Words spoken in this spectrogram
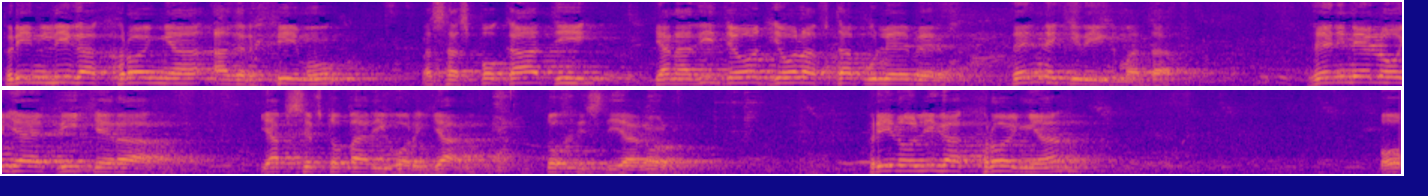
Πριν λίγα χρόνια αδερφοί μου να σας πω κάτι για να δείτε ότι όλα αυτά που λέμε δεν είναι κηρύγματα. Δεν είναι λόγια επίκαιρα για ψευτοπαρηγοριά των χριστιανών. Πριν ο λίγα χρόνια ο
